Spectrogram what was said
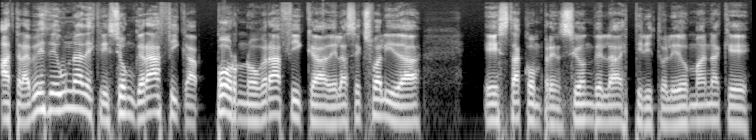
a través de una descripción gráfica, pornográfica de la sexualidad, esta comprensión de la espiritualidad humana que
